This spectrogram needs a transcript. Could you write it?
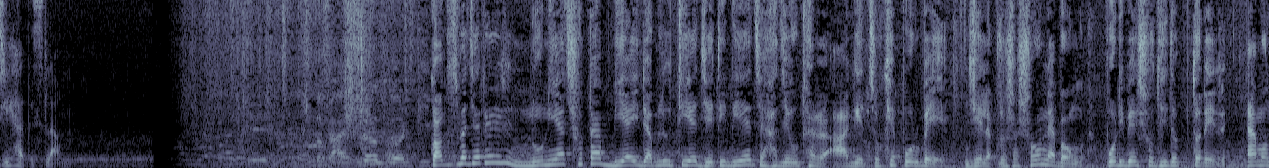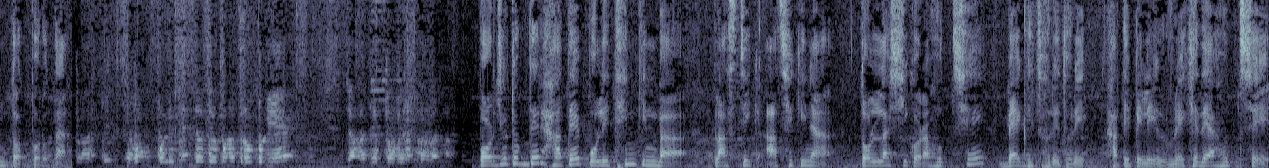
জিহাদ ইসলাম। কক্সবাজারের নুনিয়াছোটা বিআইডব্লিউটিএ জেটি দিয়ে জাহাজে ওঠার আগে চোখে পড়বে জেলা প্রশাসন এবং পরিবেশ অধিদপ্তরের এমন তৎপরতা। পর্যটকদের হাতে পলিথিন কিংবা প্লাস্টিক আছে কিনা তল্লাশি করা হচ্ছে ব্যাগ ধরে ধরে। হাতে পেলে রেখে দেয়া হচ্ছে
